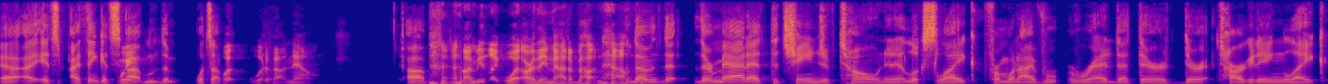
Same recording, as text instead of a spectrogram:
Uh, it's I think it's Wait. uh, the, what's up. What What about now? Uh, I mean, like, what are they mad about now? the, the, they're mad at the change of tone, and it looks like, from what I've read, that they're they're targeting like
